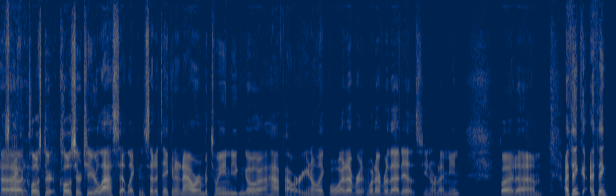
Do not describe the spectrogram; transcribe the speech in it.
uh, closer closer to your last set like instead of taking an hour in between you can go a half hour you know like well, whatever whatever that is you know what i mean? But um i think i think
